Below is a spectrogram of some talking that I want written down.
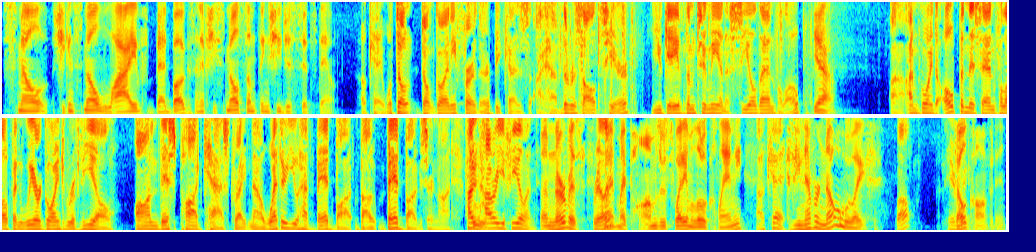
smells, she can smell live bed bugs, and if she smells something, she just sits down. Okay. Well, don't don't go any further because I have the results here. You gave them to me in a sealed envelope. Yeah. Uh, I'm going to open this envelope, and we are going to reveal on this podcast right now whether you have bed bu- bu- bed bugs or not. How, how are you feeling? I'm nervous. Really? My, my palms are sweaty. I'm a little clammy. Okay. Because you never know. Like, Well, here felt we- confident.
